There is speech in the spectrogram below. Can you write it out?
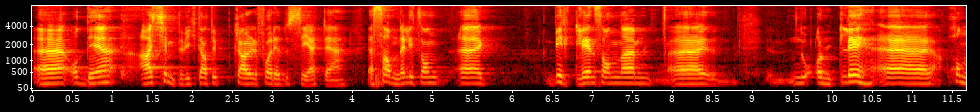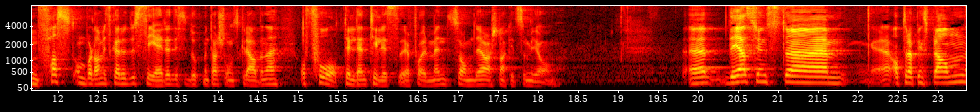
Eh, og det er kjempeviktig at vi klarer å få redusert det. Jeg savner litt sånn eh, Virkelig en sånn eh, noe ordentlig eh, håndfast om hvordan vi skal redusere disse dokumentasjonskravene og få til den tillitsreformen som det har snakket så mye om. Eh, det jeg syns eh, Opptrappingsplanen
